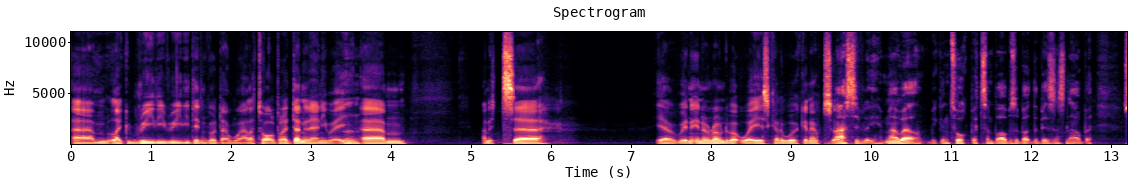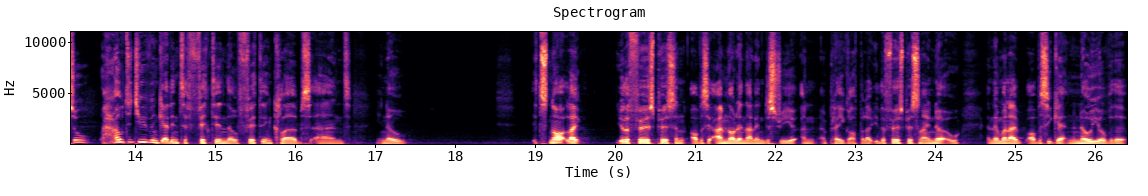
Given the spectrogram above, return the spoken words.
Um, like really, really didn't go down well at all. But I'd done it anyway. Um, and it's uh, yeah, in, in a roundabout way, it's kind of working out. So Massively. Mm. Well, we can talk bits and bobs about the business now, but so how did you even get into fitting though? Fitting clubs and you know, it's not like you're the first person. Obviously, I'm not in that industry and, and play golf, but like you're the first person I know. And then when I obviously getting to know you over the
